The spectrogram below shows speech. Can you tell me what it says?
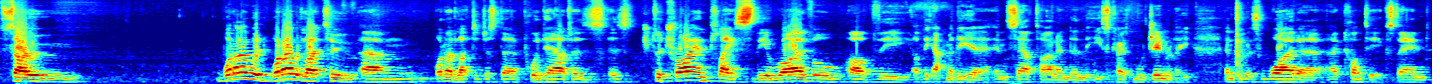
so, what I would what I would like to um, what I'd like to just uh, point out is is to try and place the arrival of the of the Ahmadiyya in South Thailand and the East Coast more generally into its wider uh, context. And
